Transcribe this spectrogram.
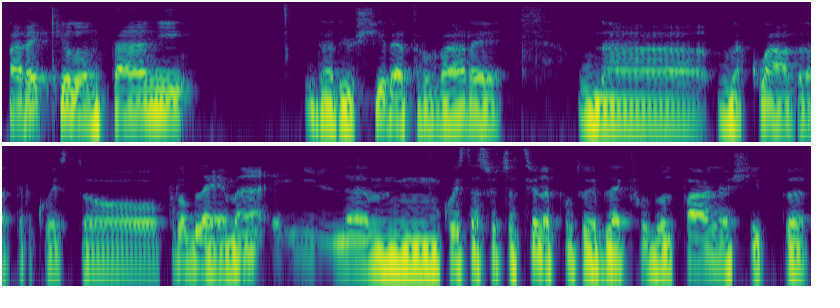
parecchio lontani da riuscire a trovare una, una quadra per questo problema. Um, questa associazione appunto del Black Football Partnership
